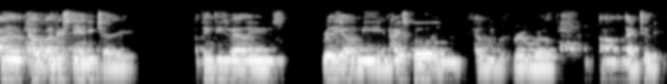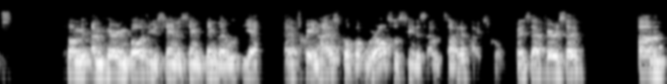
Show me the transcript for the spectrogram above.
uh, help understand each other. I think these values really helped me in high school and helped me with real world um, activities. So I'm, I'm hearing both of you saying the same thing that, yeah, that's great in high school, but we're also seeing this outside of high school. Is that fair to say? Um,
